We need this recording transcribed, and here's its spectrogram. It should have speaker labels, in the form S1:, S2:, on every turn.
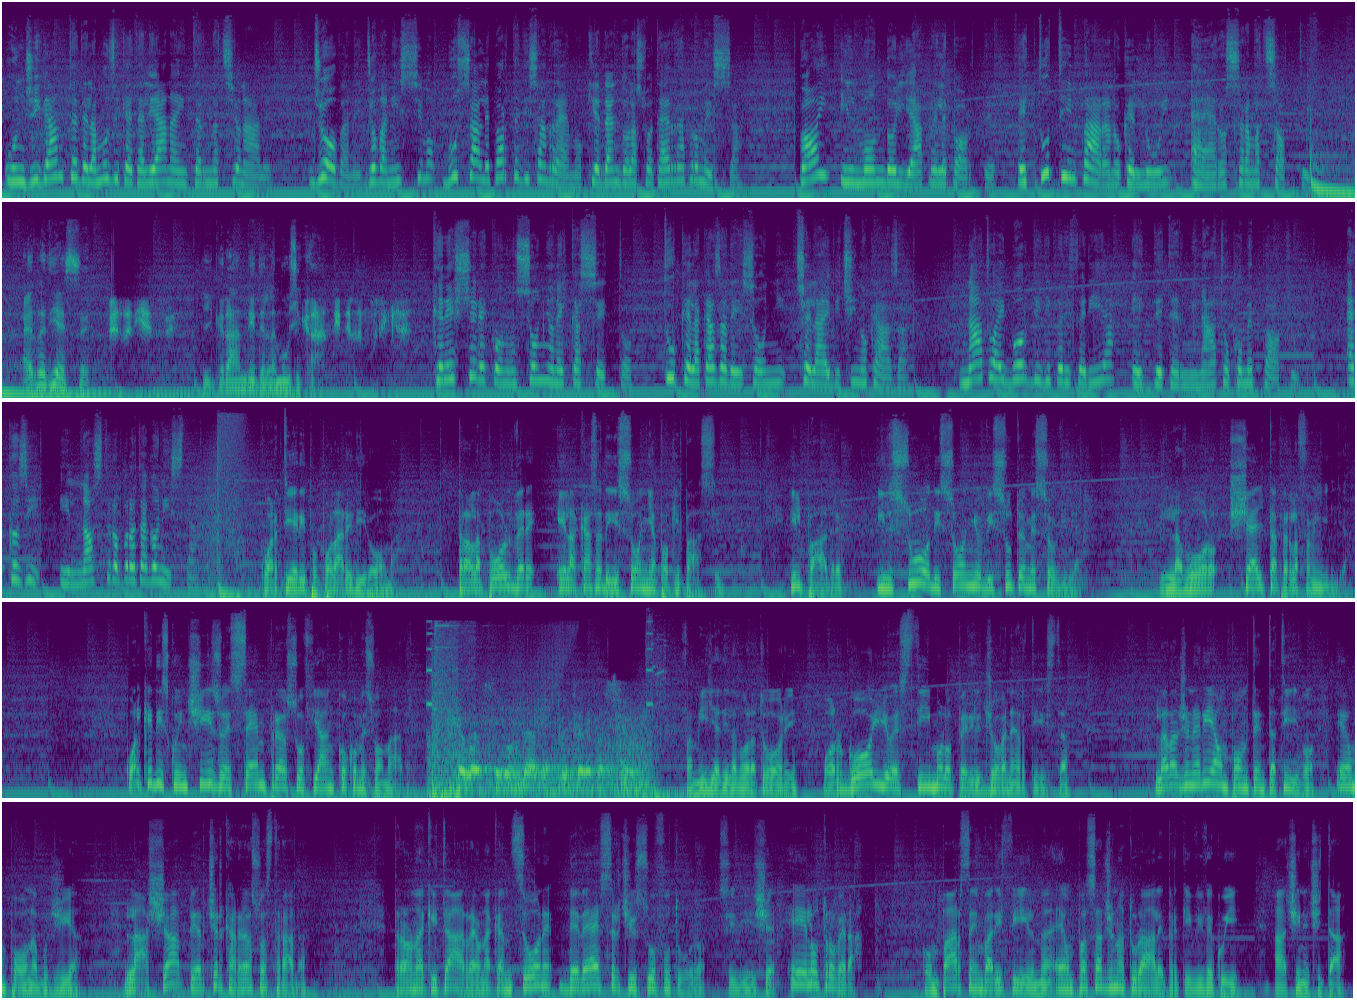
S1: un gigante della musica italiana internazionale. Giovane, giovanissimo, bussa alle porte di Sanremo chiedendo la sua terra promessa. Poi il mondo gli apre le porte e tutti imparano che lui è Eros Ramazzotti.
S2: RDS. RDS. I grandi della musica. I grandi della
S1: musica. Crescere con un sogno nel cassetto. Tu che la casa dei sogni ce l'hai vicino casa. Nato ai bordi di periferia e determinato come pochi. È così il nostro protagonista.
S3: Quartieri popolari di Roma. Tra la polvere e la casa dei sogni a pochi passi. Il padre, il suo di sogno vissuto e messo via. Il lavoro, scelta per la famiglia. Qualche disco inciso è sempre al suo fianco come sua madre.
S4: Io l'ho secondato in tutte le passioni.
S3: Famiglia di lavoratori, orgoglio e stimolo per il giovane artista. La ragioneria è un po' un tentativo e un po' una bugia lascia per cercare la sua strada. Tra una chitarra e una canzone deve esserci il suo futuro, si dice, e lo troverà. Comparsa in vari film è un passaggio naturale per chi vive qui, a Cinecittà.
